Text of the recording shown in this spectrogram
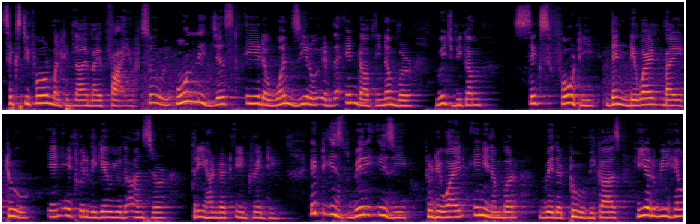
64 multiplied by 5 so only just add a 1 0 at the end of the number which become 640 then divide by 2 and it will be give you the answer 320 it is very easy to divide any number with a 2 because here we have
